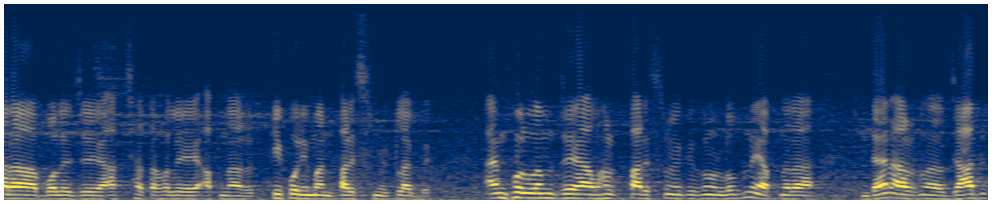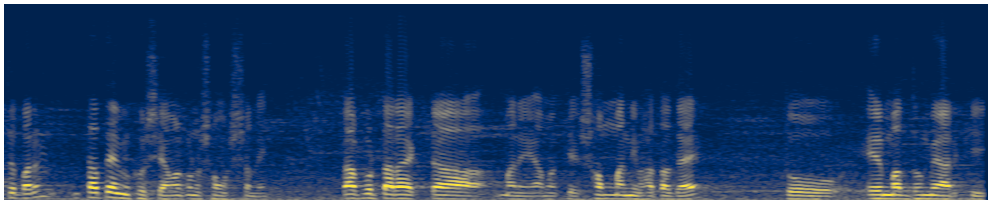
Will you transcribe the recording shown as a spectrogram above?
তারা বলে যে আচ্ছা তাহলে আপনার কী পরিমাণ পারিশ্রমিক লাগবে? আমি বললাম যে, আমার পারিশ্রমিকের কোনো লোভ নেই, আপনারা দেন আর আপনারা যা দিতে পারেন, তাতে আমি খুশি, আমার কোনো সমস্যা নেই। তারপর তারা একটা মানে আমাকে সম্মানী ভাতা দেয়। তো এর মাধ্যমে আর কি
